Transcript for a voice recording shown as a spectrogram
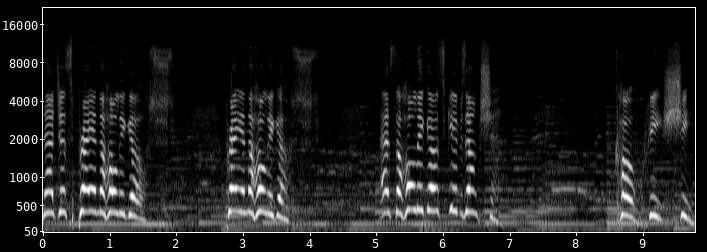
Now just pray in the Holy Ghost. Pray in the Holy Ghost. As the Holy Ghost gives unction. Korishi.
